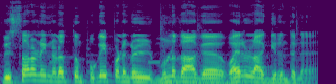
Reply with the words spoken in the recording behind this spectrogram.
விசாரணை நடத்தும் புகைப்படங்கள் முன்னதாக வைரலாகியிருந்தன.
